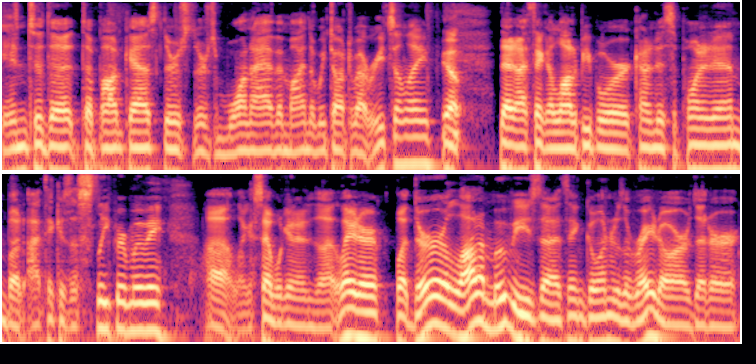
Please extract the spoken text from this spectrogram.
into the the podcast. There's there's one I have in mind that we talked about recently yep. that I think a lot of people were kind of disappointed in, but I think is a sleeper movie. Uh, like I said, we'll get into that later. But there are a lot of movies that I think go under the radar that are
